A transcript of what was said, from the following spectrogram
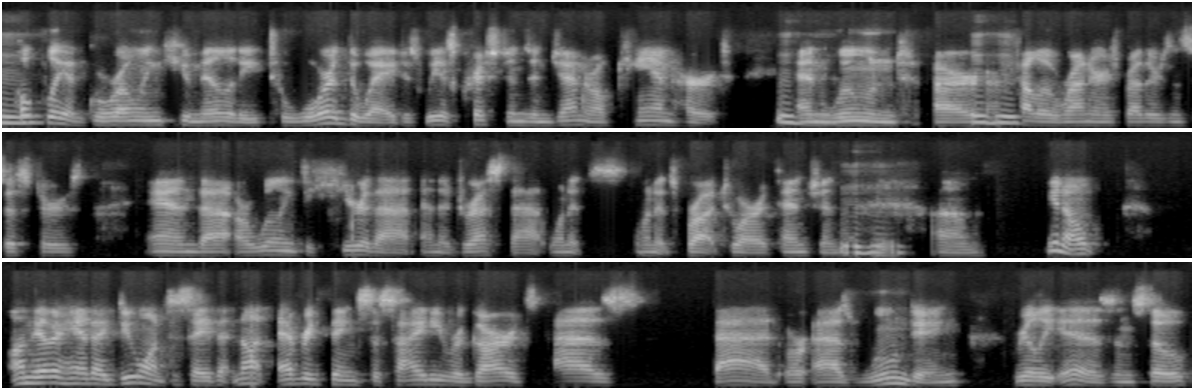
mm-hmm. hopefully a growing humility toward the way just we as christians in general can hurt mm-hmm. and wound our, our mm-hmm. fellow runners brothers and sisters and uh, are willing to hear that and address that when it's when it's brought to our attention mm-hmm. um, you know on the other hand i do want to say that not everything society regards as bad or as wounding really is and so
